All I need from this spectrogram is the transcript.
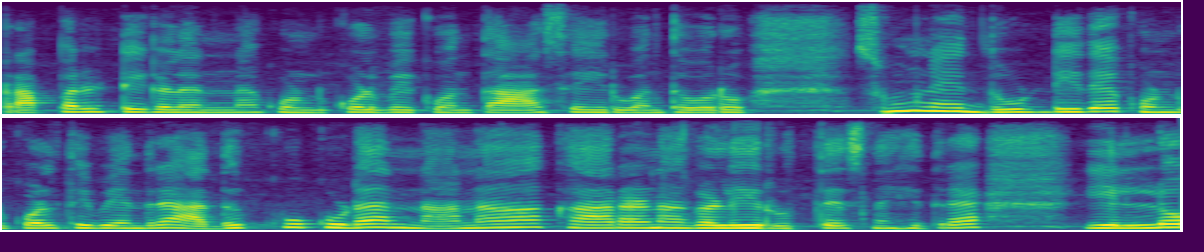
ಪ್ರಾಪರ್ಟಿಗಳನ್ನು ಕೊಂಡ್ಕೊಳ್ಬೇಕು ಅಂತ ಆಸೆ ಇರುವಂಥವರು ಸುಮ್ಮನೆ ದುಡ್ಡಿದೆ ಕೊಂಡ್ಕೊಳ್ತೀವಿ ಅಂದರೆ ಅದಕ್ಕೂ ಕೂಡ ನಾನಾ ಕಾರಣಗಳಿರುತ್ತೆ ಸ್ನೇಹಿತರೆ. ಎಲ್ಲೋ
